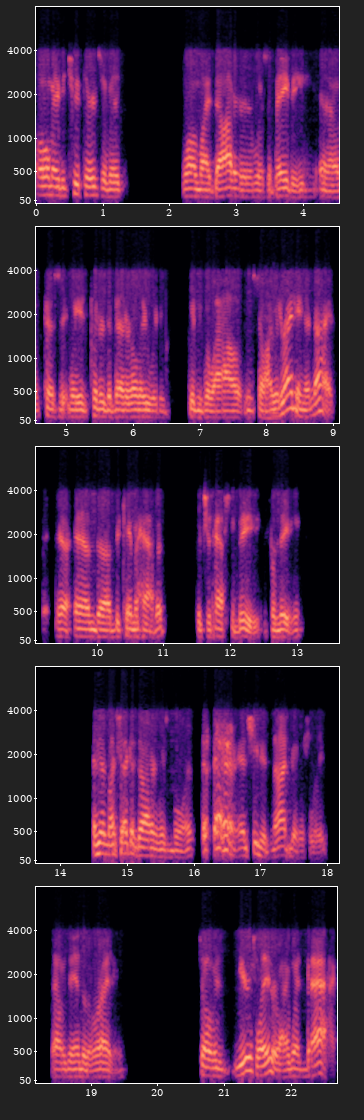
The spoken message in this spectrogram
oh maybe two thirds of it while my daughter was a baby, you know, because we had put her to bed early. We couldn't go out, and so I was writing at night, and uh, became a habit, which it has to be for me. And then my second daughter was born, and she did not go to sleep. That was the end of the writing. so it was years later, I went back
